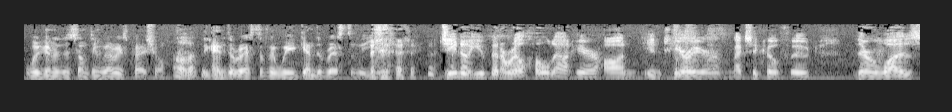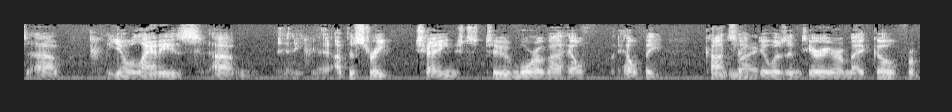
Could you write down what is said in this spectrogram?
we're going to do something very special. Oh, that'd be good. And the rest of the week and the rest of the year. Gino, you've been a real holdout here on interior Mexico food. There was, uh, you know, Lanny's um, up the street changed to more of a health healthy concept. Right. It was interior Mexico from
